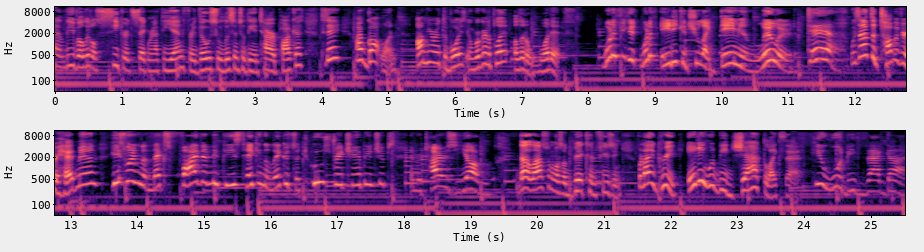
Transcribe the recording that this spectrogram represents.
I leave a little secret segment at the end for those who listen to the entire podcast. Today, I've got one. I'm here with the boys, and we're gonna play a little what if. What if you could? What if AD could shoot like Damian Lillard? Damn! Was that at the top of your head, man? He's winning the next five MVPs, taking the Lakers to two straight championships, and retires young. That last one was a bit confusing, but I agree. AD would be jacked like that. He would be that guy.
